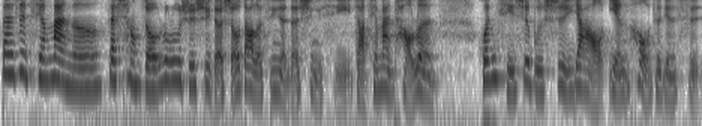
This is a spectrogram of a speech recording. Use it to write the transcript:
但是千曼呢，在上周陆陆续续的收到了新人的讯息，找千曼讨论婚期是不是要延后这件事。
